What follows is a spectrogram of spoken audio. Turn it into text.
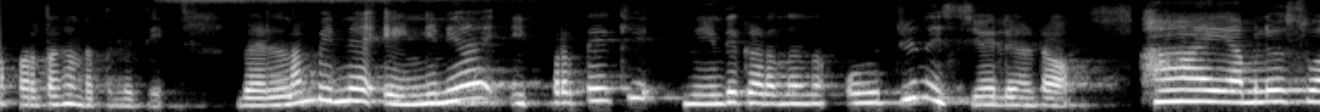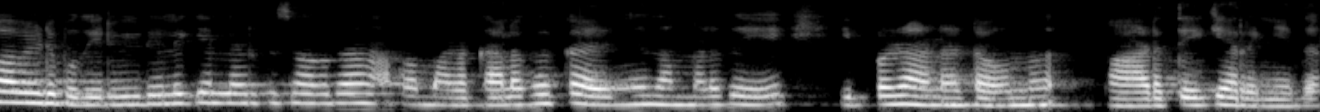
അപ്പുറത്തെ കണ്ടത്തിലെത്തി. വെള്ളം പിന്നെ എങ്ങനെയാ ഇപ്പുറത്തേക്ക് നീന്തി കടന്നെന്ന് ഒരു നിശ്ചയമില്ല കേട്ടോ ഹായ് അമലു സ്വാവയുടെ പുതിയൊരു വീഡിയോയിലേക്ക് എല്ലാവർക്കും സ്വാഗതം. അപ്പം മഴക്കാലമൊക്കെ കഴിഞ്ഞ് നമ്മളതേ ഇപ്പോഴാണ് കേട്ടോ ഒന്ന് പാടത്തേക്ക് ഇറങ്ങിയത്.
